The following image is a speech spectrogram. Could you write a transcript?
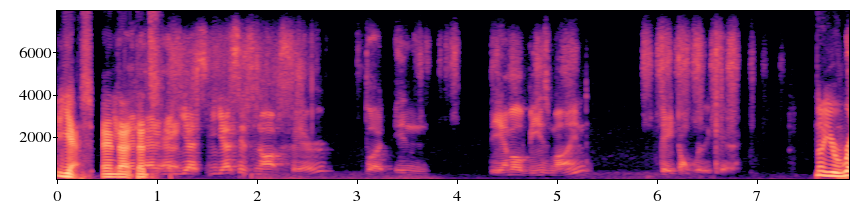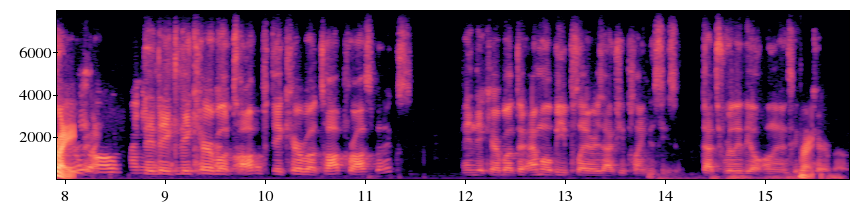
Yes, and Yeah, that that's and, and yes, yes, it's not fair, but in the MLB's mind, they don't really care. no. You're right. Literally all minor money. They, they, they care about top they care about top prospects, and they care about their MLB players actually playing the season. That's really the only thing Right. they care about.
